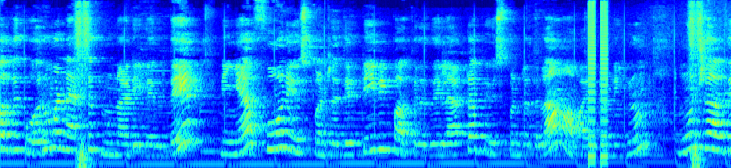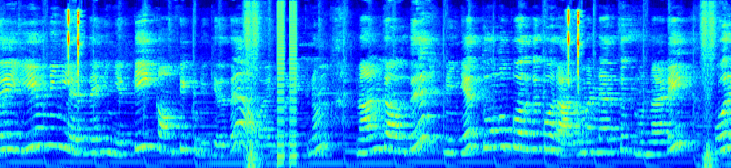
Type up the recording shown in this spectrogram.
போகிறதுக்கு ஒரு மணி நேரத்துக்கு முன்னாடியிலேருந்தே நீங்கள் ஃபோன் யூஸ் பண்ணுறது டிவி பார்க்குறது லேப்டாப் யூஸ் பண்ணுறதெல்லாம் அவாய்ட் பண்ணிக்கணும். மூன்றாவது ஈவினிங்லேருந்தே நீங்கள் டீ காஃபி குடிக்கிறத அவாய்ட் பண்ணிக்கணும். நான்காவது நீங்கள் தூங்க போகிறதுக்கு ஒரு அரை மணி நேரத்துக்கு முன்னாடி ஒரு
